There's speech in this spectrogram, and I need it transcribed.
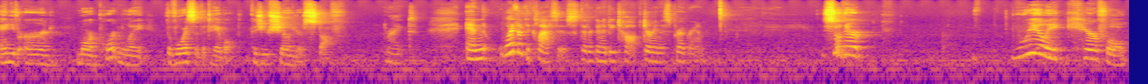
And you've earned, more importantly, the voice at the table because you've shown your stuff. Right. And what are the classes that are going to be taught during this program? So they're really careful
